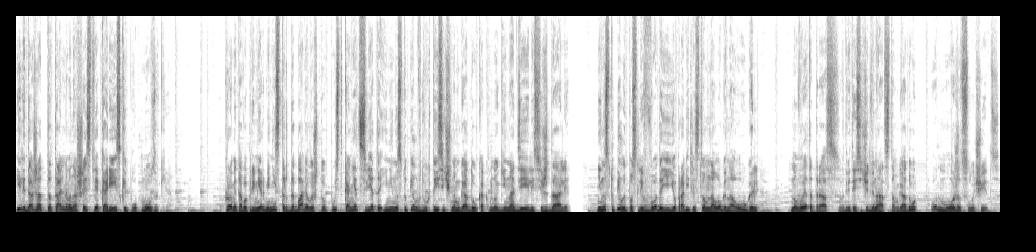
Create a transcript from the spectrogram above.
Или даже от тотального нашествия корейской поп-музыки – Кроме того, премьер-министр добавила, что пусть конец света и не наступил в 2000 году, как многие надеялись и ждали, не наступил и после ввода ее правительством налога на уголь, но в этот раз, в 2012 году, он может случиться.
